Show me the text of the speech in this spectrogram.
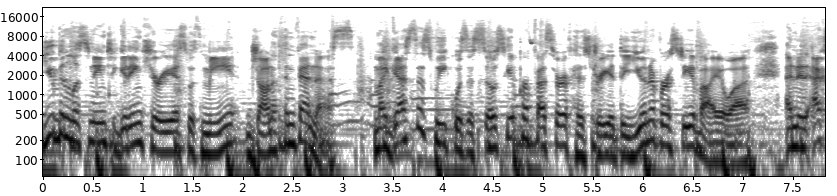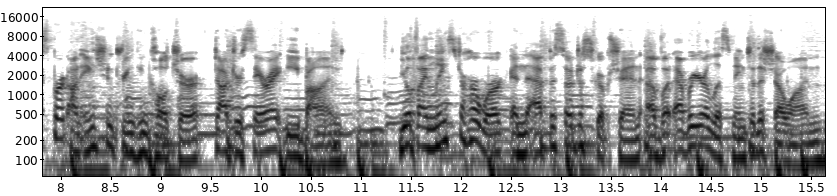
You've been listening to Getting Curious with me, Jonathan Van Ness. My guest this week was Associate Professor of History at the University of Iowa and an expert on ancient drinking culture, Dr. Sarah E. Bond. You'll find links to her work in the episode description of whatever you're listening to the show on.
